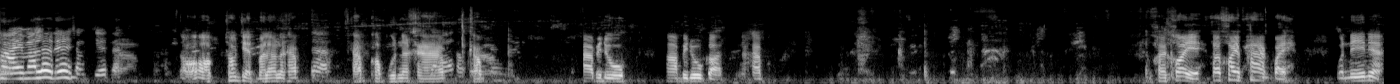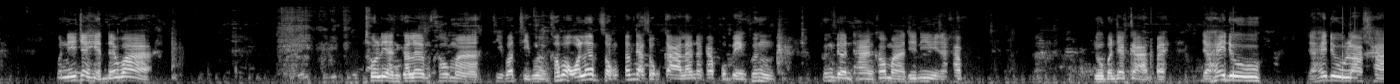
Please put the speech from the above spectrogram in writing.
ถ่ายมาแล้วเด้อช่องเจ็ดอะ อ๋อออกช่องเจ็ดมาแล้วนะครับ จ้ะ ครับ ขอบคุณนะครับขอณครับพาไปดูพาไปดูก่อนนะครับ ค่อยๆค่อยๆพากไป วันนี้เนี่ย วันนี้จะเห็นได้ว่า ทุเรียนก็เริ่มเข้ามาที่วัดศรีเมืองเขาบอกว่าเริ่มสงตั้งแต่สงกรารแล้วนะครับ ผมเองเพิ่งเพิ่งเดินทางเข้ามาที่นี่นะครับ ดูบรรยากาศไป เดี๋ยวให้ดู เดี๋ยวให้ดูราคา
